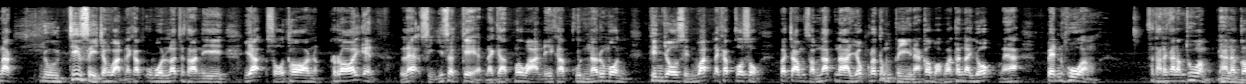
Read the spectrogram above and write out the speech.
หนักๆอยู่ที่ 4 จังหวัดนะครับ อุบลราชธานี ยะโสธรร้อยเอ็ดและศรีสะเกดนะครับ เมื่อวานนี้ครับ คุณนรุมนพินโยสินวัฒน์นะครับโฆษกประจำสำนักนายกรัฐมนตรีนะก็บอกว่าท่านนายกนะฮะเป็นห่วงสถานการณ์น้ำท่วมนะแล้วก็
